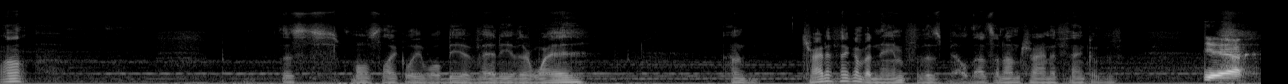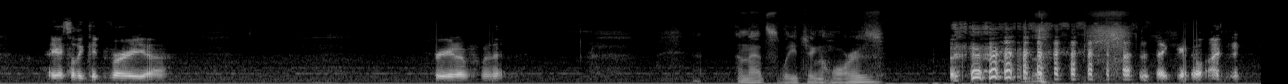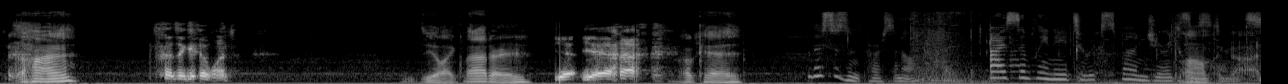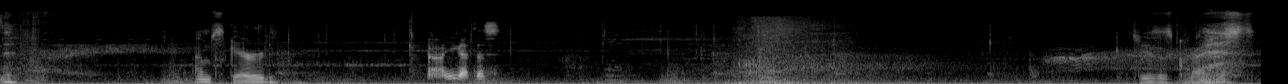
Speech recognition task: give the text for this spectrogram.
Well, this most likely will be a vid either way. I'm trying to think of a name for this build. That's what I'm trying to think of. Yeah, I guess I'll get very uh, creative with it. And that's leeching whores. That's a good one. Huh? That's a good one. Do you like that or? Yeah, yeah. Okay. This isn't personal. I simply need to expunge your Oh my god. I'm scared. Nah, you got this. Jesus Christ.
